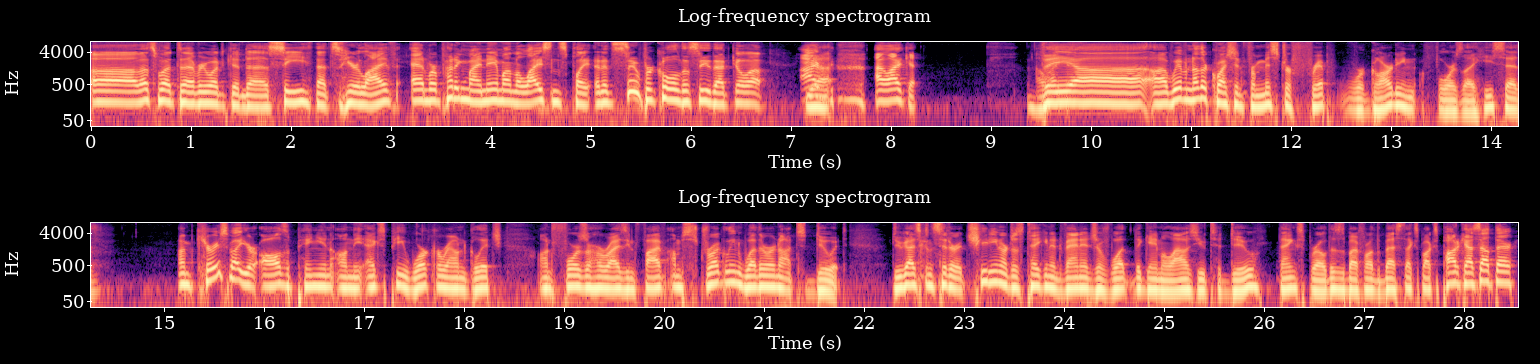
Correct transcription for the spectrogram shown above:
Uh, that's what everyone can uh, see. That's here live, and we're putting my name on the license plate, and it's super cool to see that go up. Yeah. I I like it. The uh, uh, we have another question from Mr. Fripp regarding Forza. He says, "I'm curious about your all's opinion on the XP workaround glitch on Forza Horizon 5. I'm struggling whether or not to do it. Do you guys consider it cheating or just taking advantage of what the game allows you to do? Thanks, bro. This is by far the best Xbox podcast out there.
